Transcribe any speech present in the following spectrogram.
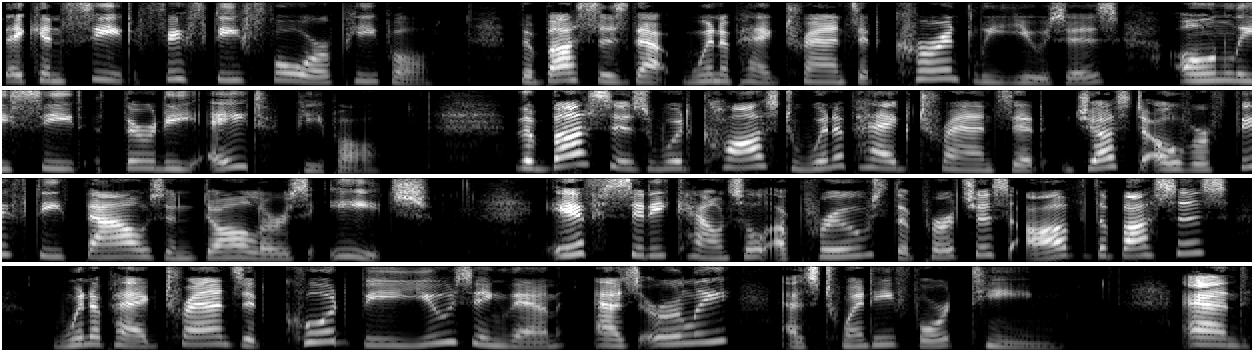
They can seat 54 people. The buses that Winnipeg Transit currently uses only seat 38 people. The buses would cost Winnipeg Transit just over $50,000 each. If City Council approves the purchase of the buses, Winnipeg Transit could be using them as early as 2014. And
